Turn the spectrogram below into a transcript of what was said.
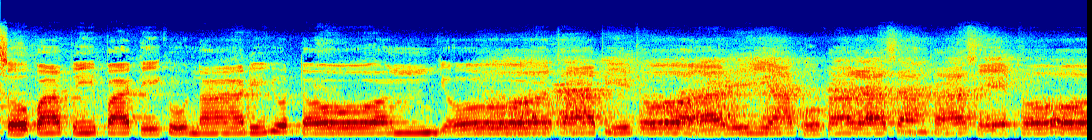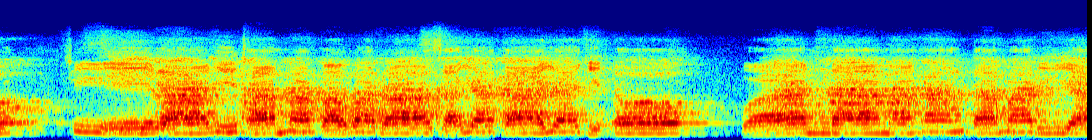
โสปฏิปฏิคุณาดิยุตโตโยธาพิโทอริยปุคลาสังฆาเศโทชีลายิธรรมปวาราสยกายจิตโต วันดามหังตามาริยา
